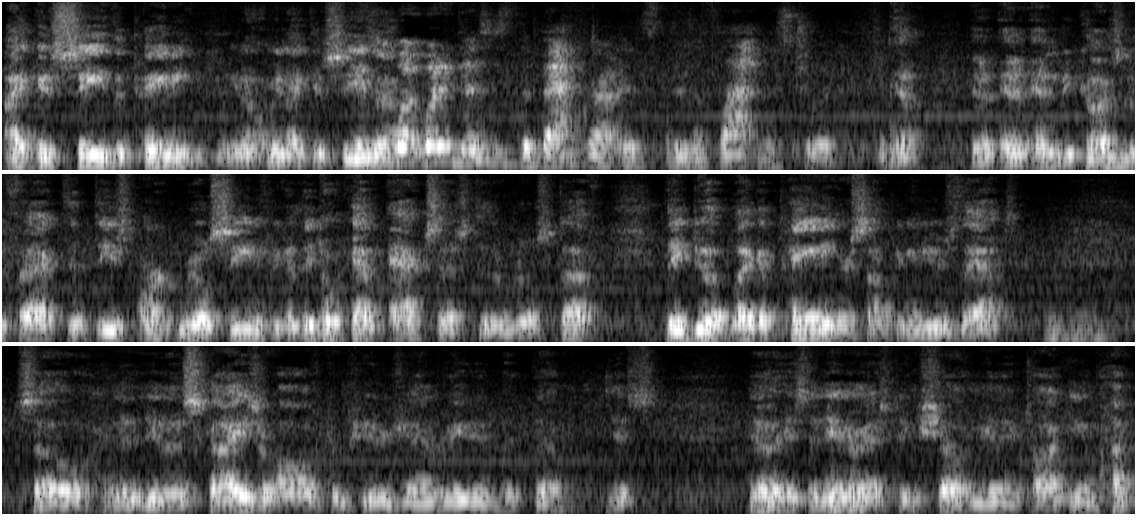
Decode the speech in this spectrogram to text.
I could see the paintings. You know, I mean, I could see the what, what it does is the background is there's a flatness to it. yeah. And, and, and because of the fact that these aren't real scenes, because they don't have access to the real stuff, they do it like a painting or something and use that. So, and you know, the skies are all computer generated, but uh, it's, you know, it's an interesting show. I mean, they're talking about,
